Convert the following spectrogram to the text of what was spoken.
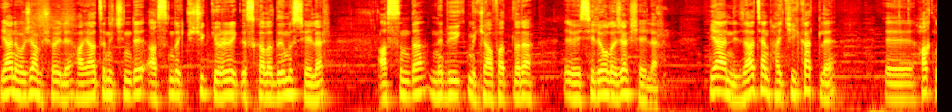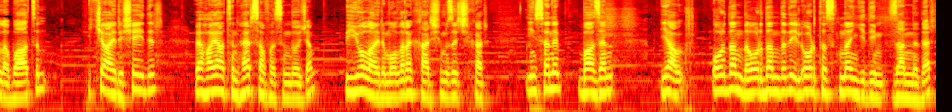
Yani hocam şöyle hayatın içinde aslında küçük görerek ıskaladığımız şeyler aslında ne büyük mükafatlara vesile olacak şeyler. Yani zaten hakikatle e, hakla batıl iki ayrı şeydir ve hayatın her safhasında hocam bir yol ayrımı olarak karşımıza çıkar. İnsan hep bazen ya oradan da oradan da değil ortasından gideyim zanneder.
